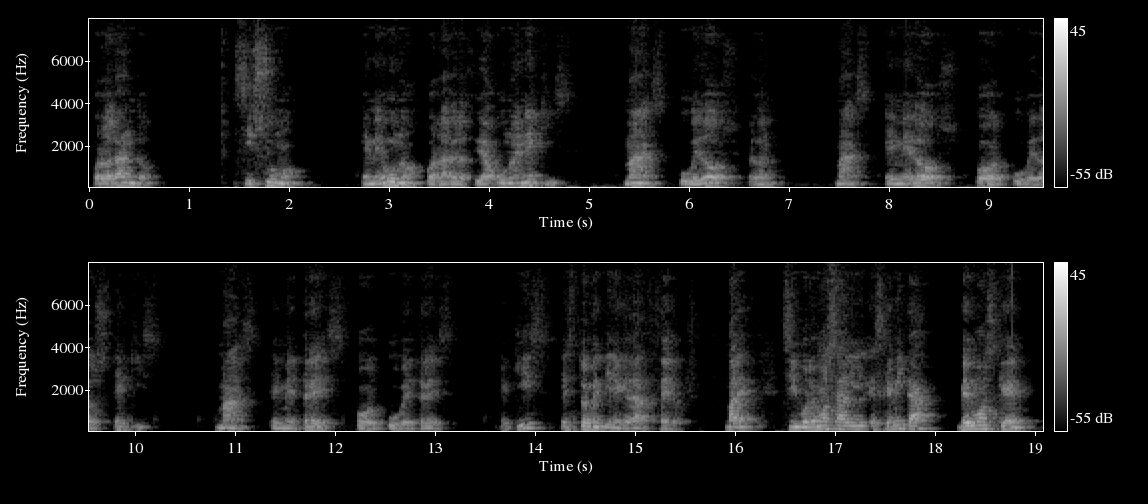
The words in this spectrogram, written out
Por lo tanto, si sumo M1 por la velocidad 1 en X más V2, perdón, más M2 por V2X más M3 por V3 X, esto me tiene que dar 0. Vale, si volvemos al esquemita, vemos que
